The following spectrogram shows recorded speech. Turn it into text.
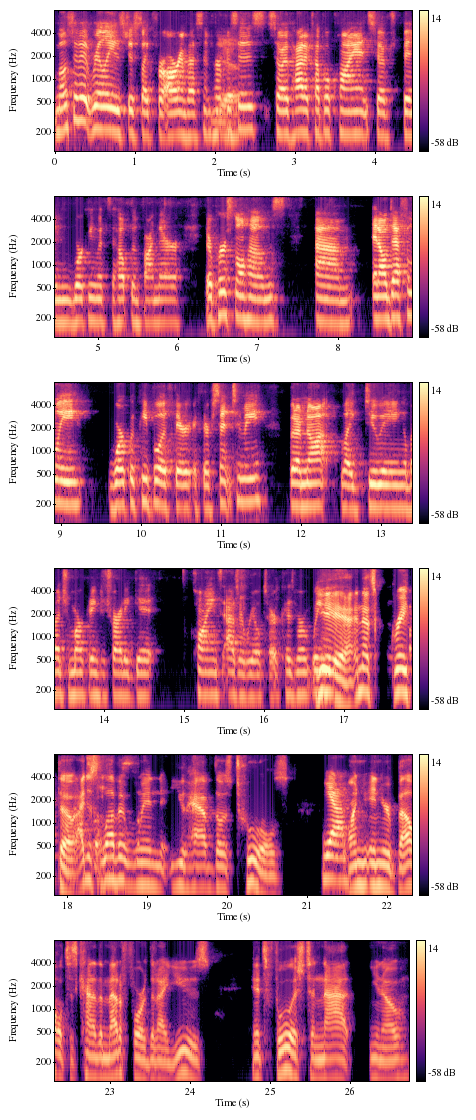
most of it really is just like for our investment Yeah. purposes. So I've had a couple clients who I've been working with to help them find their their personal homes. Um, and I'll definitely work with people if they're if they're sent to me, but I'm not like doing a bunch of marketing to try to get clients as a realtor because we're we, yeah, and that's great though. I just love it when you have those tools yeah on in your belt is kind of the metaphor that I use. It's foolish to not, you know,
